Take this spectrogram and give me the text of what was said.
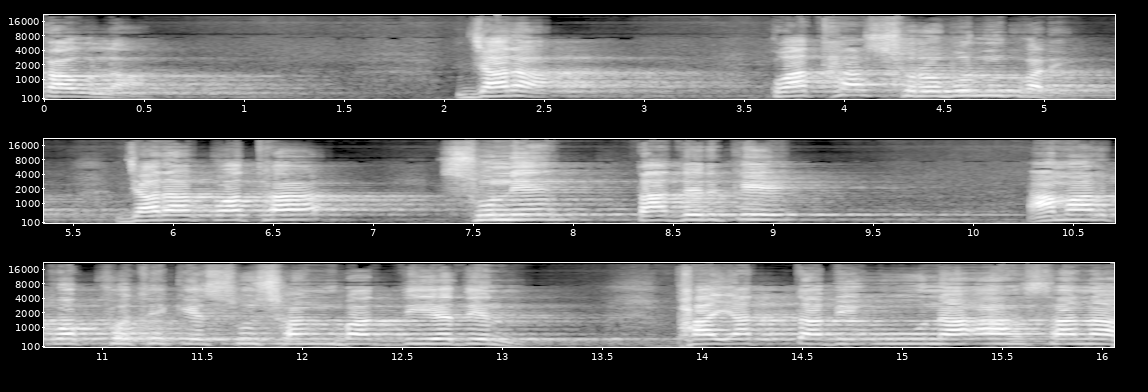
কাউলা যারা কথা শ্রবণ করে, যারা কথা শুনে তাদেরকে আমার পক্ষ থেকে সুসংবাদ দিয়ে দেন। ফায়াত্তাবি উনা আহসানা,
